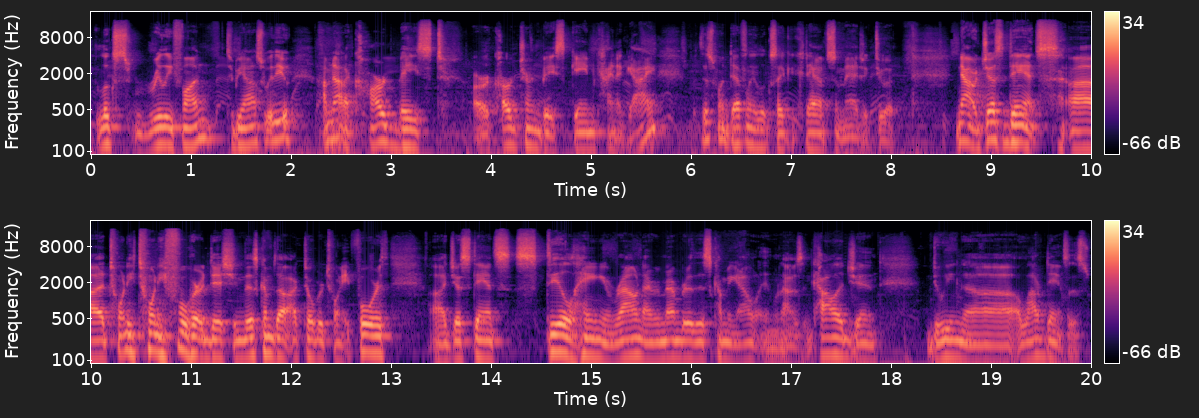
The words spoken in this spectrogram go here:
It looks really fun, to be honest with you. I'm not a card-based or a card turn-based game kind of guy, this one definitely looks like it could have some magic to it. Now, Just Dance uh, 2024 edition. This comes out October 24th. Uh, Just Dance still hanging around. I remember this coming out when I was in college and doing uh, a lot of dances.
